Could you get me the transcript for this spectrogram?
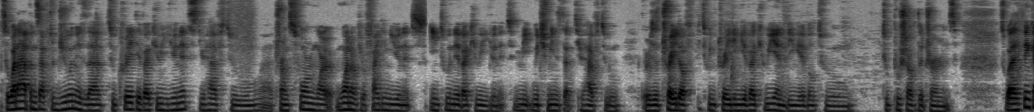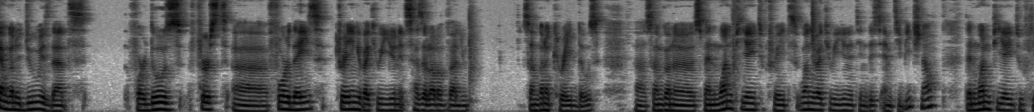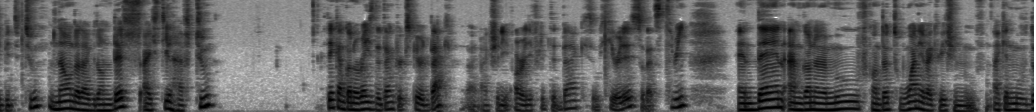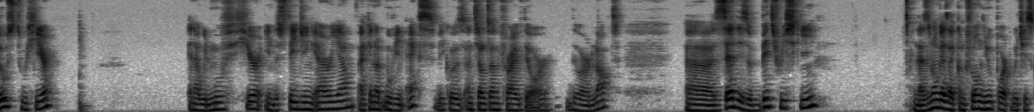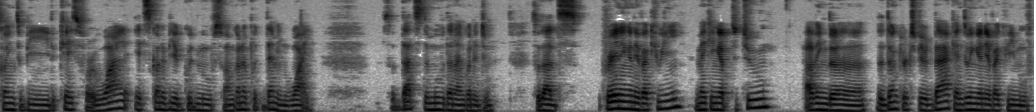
So what happens after June is that to create evacuee units, you have to uh, transform one of your fighting units into an evacuee unit, which means that you have to. There is a trade-off between creating evacuee and being able to to push off the Germans. So what I think I'm going to do is that for those first uh, four days, creating evacuee units has a lot of value. So I'm gonna create those. Uh, so I'm gonna spend one PA to create one evacuee unit in this empty beach now, then one PA to flip it to two. Now that I've done this, I still have two. I think I'm gonna raise the Dunkirk Spirit back. I actually already flipped it back, so here it is, so that's three. And then I'm gonna move, conduct one evacuation move. I can move those two here. And I will move here in the staging area. I cannot move in X because until turn 5 they are, they are locked. Uh, Z is a bit risky. And as long as I control Newport, which is going to be the case for a while, it's to be a good move. So I'm to put them in Y. So that's the move that I'm to do. So that's creating an evacuee, making up to two, having the, the Dunkirk Spirit back, and doing an evacuee move.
